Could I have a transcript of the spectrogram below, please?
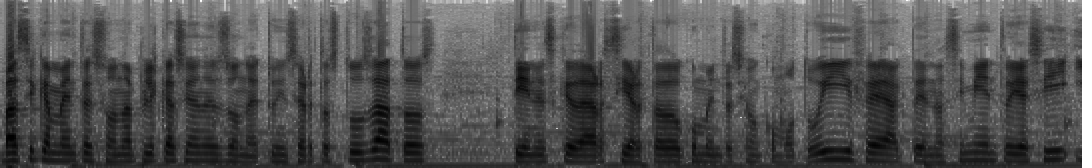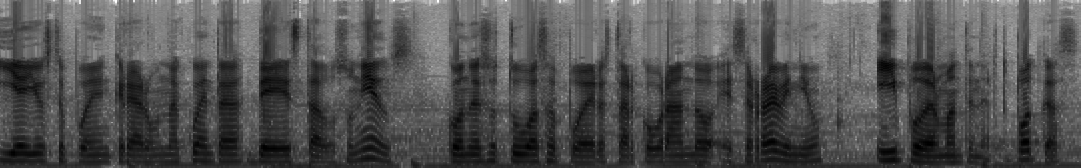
Básicamente son aplicaciones donde tú insertas tus datos, tienes que dar cierta documentación como tu IFE, acta de nacimiento y así, y ellos te pueden crear una cuenta de Estados Unidos. Con eso tú vas a poder estar cobrando ese revenue y poder mantener tu podcast.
